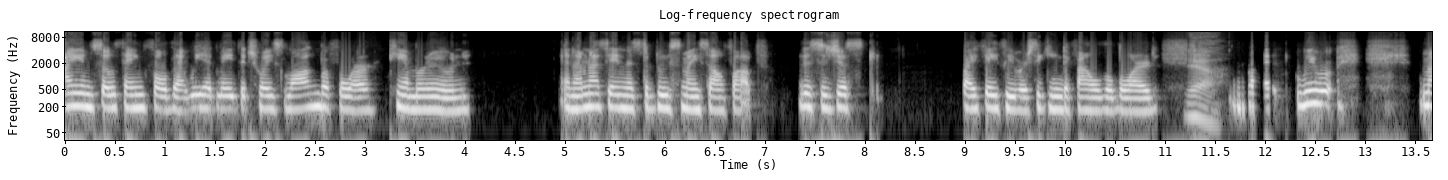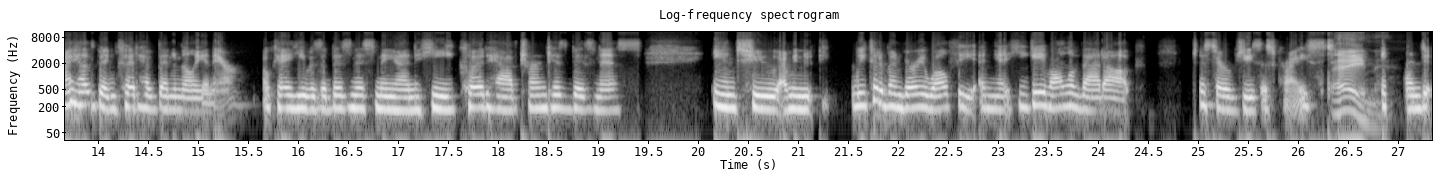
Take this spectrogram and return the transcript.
I am so thankful that we had made the choice long before Cameroon. And I'm not saying this to boost myself up. This is just by faith we were seeking to follow the Lord. Yeah. But we were, my husband could have been a millionaire. Okay. He was a businessman. He could have turned his business into, I mean, we could have been very wealthy, and yet he gave all of that up to serve Jesus Christ. Amen. And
